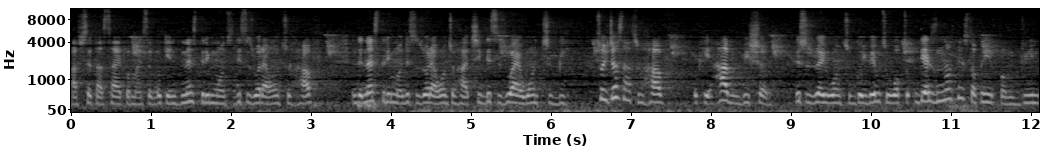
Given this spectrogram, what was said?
I've set aside for myself. Okay, in the next three months, this is what I want to have. In the next three months, this is what I want to achieve. This is where I want to be. So you just have to have, okay, have a vision. This is where you want to go. You'll be able to work. To, there's nothing stopping you from doing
